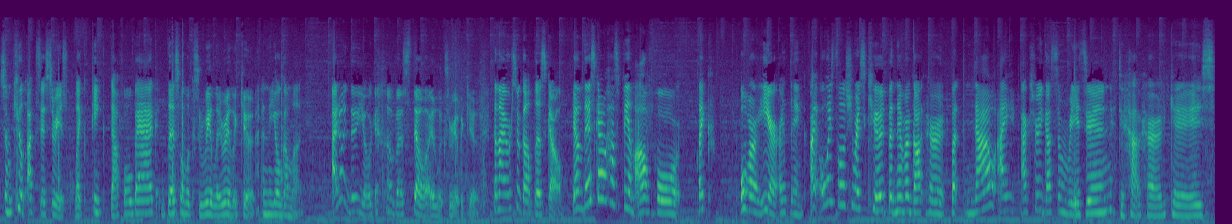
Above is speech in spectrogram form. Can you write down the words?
some cute accessories like pink duffel bag. This one looks really, really cute. And the yoga mat. I don't do yoga, but still it looks really cute. And I also got this girl. And this girl has been out for like over a year I think. I always thought she was cute but never got her but now I actually got some reason to have her because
